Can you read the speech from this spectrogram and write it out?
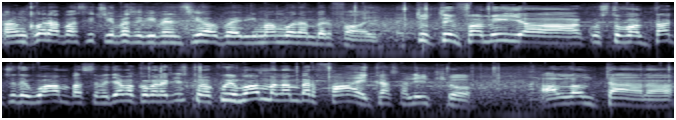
ancora pasticcio in fase difensiva per i Mambo Number 5. È tutto in famiglia questo vantaggio dei Wambas, vediamo come reagiscono qui. Mamma number 5, Casalicchio allontana.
